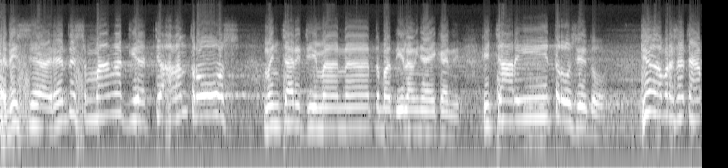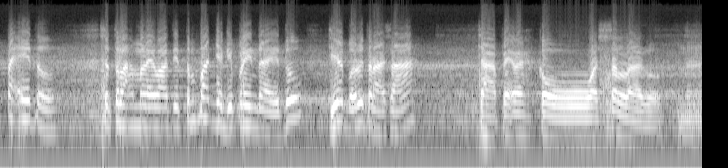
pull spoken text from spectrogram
Jadi seharian itu semangat dia jalan terus mencari di mana tempat hilangnya ikan. Dicari terus itu. Dia nggak merasa capek itu. Setelah melewati tempat yang diperintah itu, dia baru terasa capek. Wah, kau wasel aku. Nah.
